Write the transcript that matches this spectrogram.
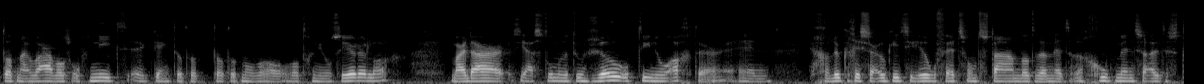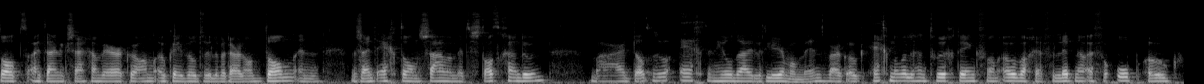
dat nou waar was of niet, ik denk dat dat, dat, dat nog wel wat genuanceerder lag. Maar daar ja, stonden we toen zo op 10-0 achter. En gelukkig is er ook iets heel vets ontstaan dat we met een groep mensen uit de stad uiteindelijk zijn gaan werken aan oké, wat willen we daar dan dan? En we zijn het echt dan samen met de stad gaan doen. Maar dat is wel echt een heel duidelijk leermoment waar ik ook echt nog wel eens aan terugdenk van oh wacht even, let nou even op ook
